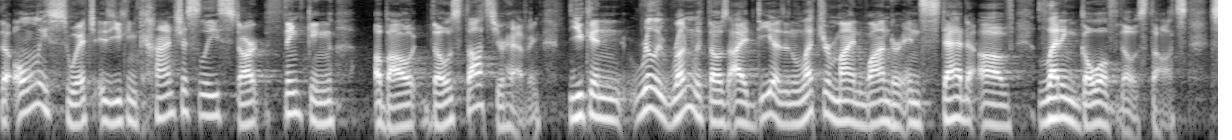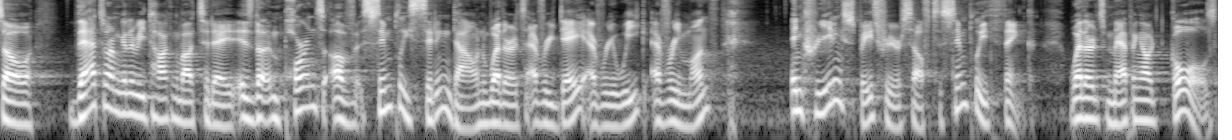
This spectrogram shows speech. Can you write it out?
the only switch is you can consciously start thinking about those thoughts you're having. You can really run with those ideas and let your mind wander instead of letting go of those thoughts. So, that's what I'm going to be talking about today is the importance of simply sitting down, whether it's every day, every week, every month, and creating space for yourself to simply think, whether it's mapping out goals,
